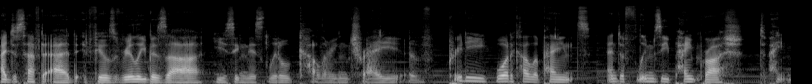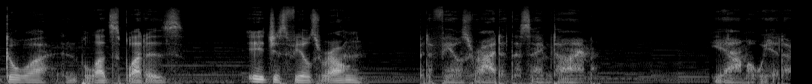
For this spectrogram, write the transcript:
I just have to add, it feels really bizarre using this little colouring tray of pretty watercolour paints and a flimsy paintbrush to paint gore and blood splatters. It just feels wrong, but it feels right at the same time. Yeah, I'm a weirdo.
